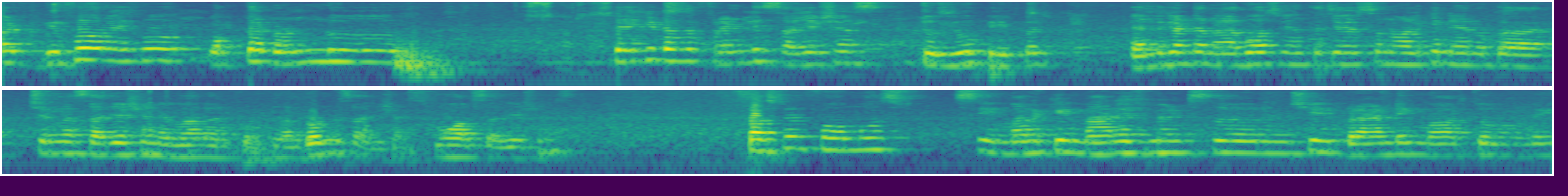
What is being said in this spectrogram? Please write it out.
but before I go ఒక్క రెండు take it as friendly suggestions to you people ఎందుకంటే నా కోసం ఎంత చేస్తున్న వాళ్ళకి నేను ఒక చిన్న సజెషన్ ఇవ్వాలనుకుంటున్నాను. రెండు suggestions small suggestions first and foremost see మనకి మేనేజ్మెంట్స్ నుంచి బ్రాండింగ్ మారుతూ ఉంది.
